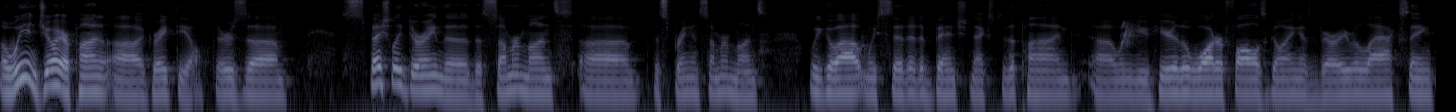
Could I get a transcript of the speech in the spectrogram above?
We enjoy our pond uh, a great deal. There's, uh, especially during the, the summer months, uh, the spring and summer months, we go out and we sit at a bench next to the pond. Uh, when you hear the waterfalls going, it's very relaxing.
